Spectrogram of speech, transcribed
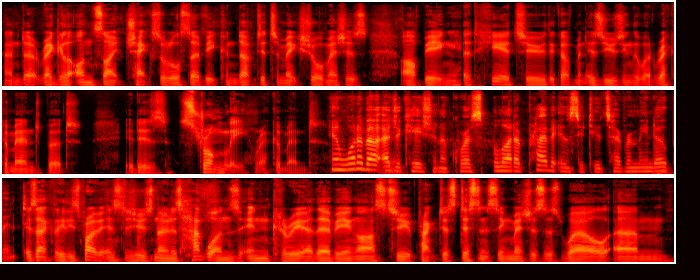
And uh, regular on site checks will also be conducted to make sure measures are being adhered to. The government is using the word recommend, but it is strongly recommend. And what about education? Of course, a lot of private institutes have remained open. Exactly. These private institutes known as hagwons in Korea, they're being asked to practice distancing measures as well. Um,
